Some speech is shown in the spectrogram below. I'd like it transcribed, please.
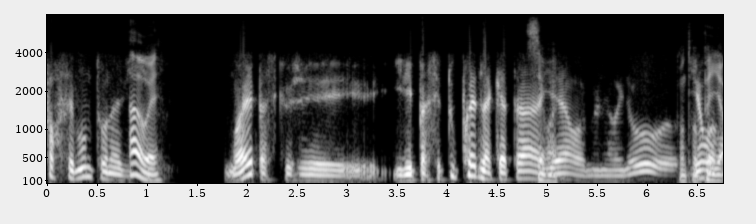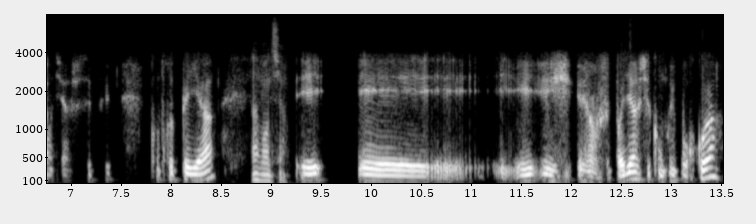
forcément de ton avis. Ah ouais. Ouais, parce que j'ai, il est passé tout près de la cata hier, euh, Manarino, euh, Contre hier avant-hier, je sais plus, contre Peya. Avant-hier. Et et, et, et alors je vais pas dire que j'ai compris pourquoi,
